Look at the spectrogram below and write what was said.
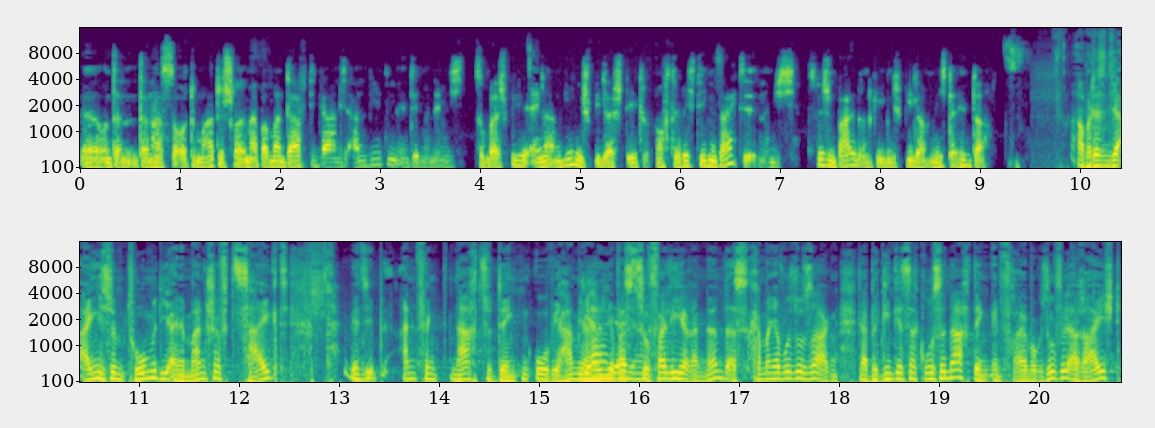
Äh, und dann, dann hast du automatisch Räume. Aber man darf die gar nicht anbieten, indem man nämlich zum Beispiel enger am Gegenspieler steht und auf der richtigen Seite, nämlich zwischen Ball und Gegenspieler und nicht dahinter. Aber das sind ja eigentlich Symptome, die eine Mannschaft zeigt, wenn sie anfängt nachzudenken, oh, wir haben ja, ja hier ja, was ja. zu verlieren. Ne? Das kann man ja wohl so sagen. Da beginnt jetzt das große Nachdenken in Freiburg. So viel erreicht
